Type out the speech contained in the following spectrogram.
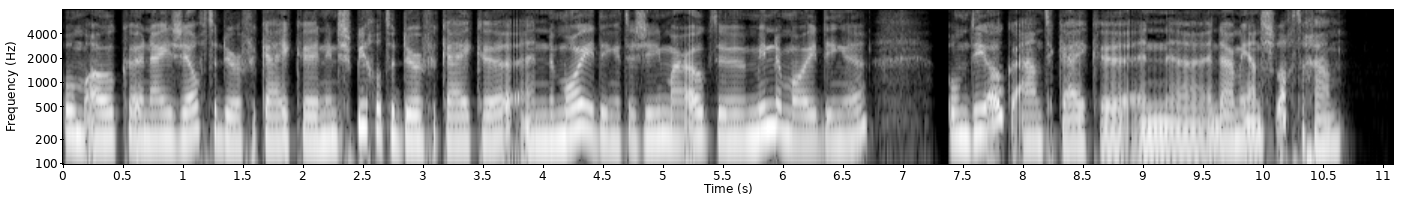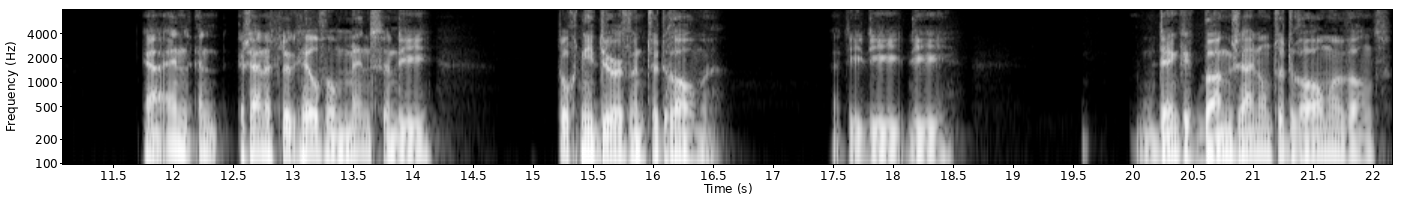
om ook eh, naar jezelf te durven kijken en in de spiegel te durven kijken en de mooie dingen te zien, maar ook de minder mooie dingen, om die ook aan te kijken en, en daarmee aan de slag te gaan. Ja, en, en er zijn natuurlijk heel veel mensen die toch niet durven te dromen. Die, die, die denk ik bang zijn om te dromen, want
